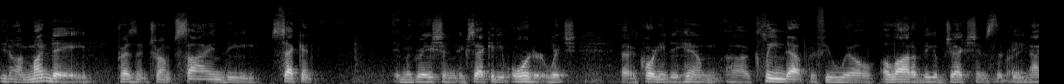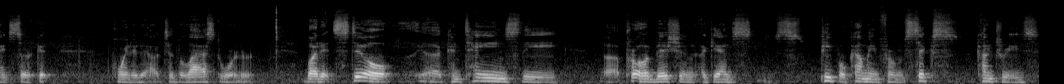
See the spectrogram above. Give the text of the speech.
you know, on Monday, President Trump signed the second immigration executive order, which, uh, according to him, uh, cleaned up, if you will, a lot of the objections that right. the Ninth Circuit pointed out to the last order. But it still uh, contains the uh, prohibition against people coming from six countries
